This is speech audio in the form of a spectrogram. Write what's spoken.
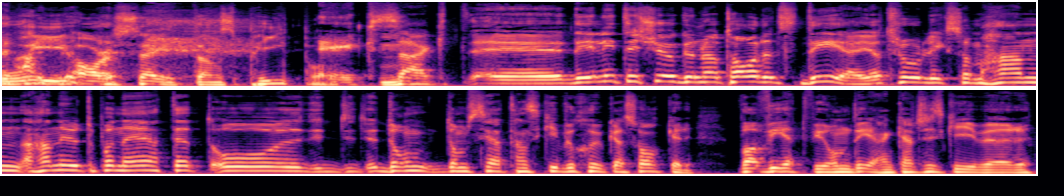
We are Satan's people. Exakt. Eh, det är lite 2000-talets det. Jag tror liksom han, han är ute på nätet och de, de säger att han skriver sjuka saker. Vad vet vi om det? Han kanske skriver,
